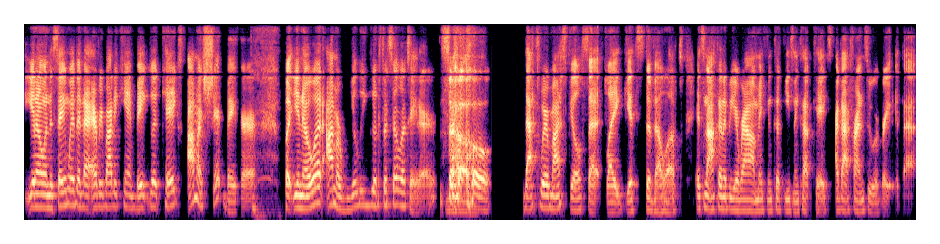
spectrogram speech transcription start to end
you know, in the same way that not everybody can bake good cakes, I'm a shit baker. But you know what? I'm a really good facilitator. So that's where my skill set like gets developed. It's not going to be around making cookies and cupcakes. I got friends who are great at that.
